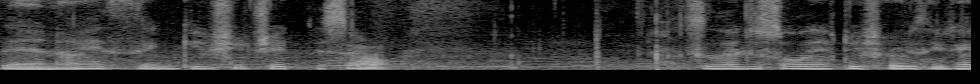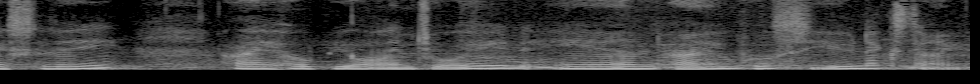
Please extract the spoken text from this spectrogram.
then I think you should check this out. So that is all I have to share with you guys today. I hope you all enjoyed, and I will see you next time.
